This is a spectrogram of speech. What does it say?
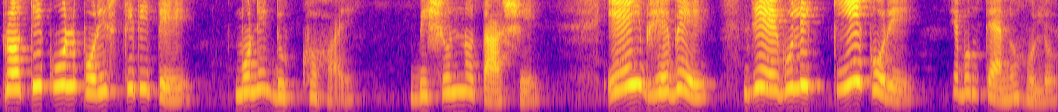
প্রতিকূল পরিস্থিতিতে মনে দুঃখ হয়, বিষণ্ণতা আসে। এই ভেবে যে এগুলি কি করে এবং কেন হলো?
